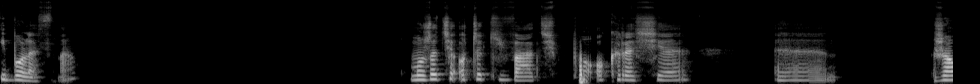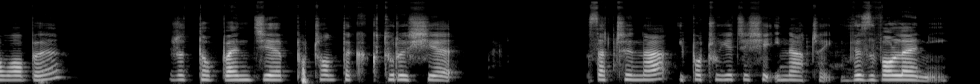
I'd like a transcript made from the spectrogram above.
i bolesne. Możecie oczekiwać po okresie e, żałoby, że to będzie początek, który się zaczyna i poczujecie się inaczej, wyzwoleni.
